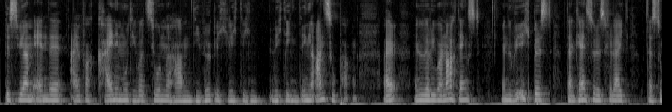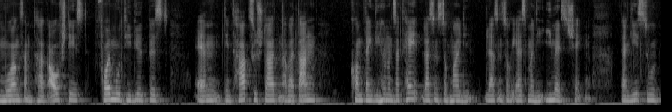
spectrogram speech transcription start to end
bis wir am Ende einfach keine Motivation mehr haben, die wirklich richtigen, wichtigen Dinge anzupacken. Weil wenn du darüber nachdenkst, wenn du wie ich bist, dann kennst du das vielleicht, dass du morgens am Tag aufstehst, voll motiviert bist, ähm, den Tag zu starten, aber dann kommt dein Gehirn und sagt, hey, lass uns doch mal die, lass uns doch erstmal die E-Mails checken. Dann gehst du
